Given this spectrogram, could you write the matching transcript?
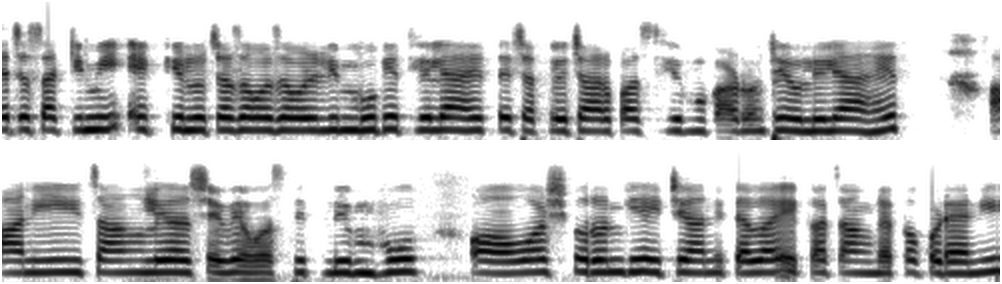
त्याच्यासाठी मी एक किलोच्या जवळजवळ लिंबू घेतलेले आहेत. त्याच्यातले चार पाच लिंबू काढून ठेवलेले आहेत. आणि चांगले असे व्यवस्थित लिंबू वॉश करून घ्यायचे आणि त्याला एका चांगल्या कपड्याने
